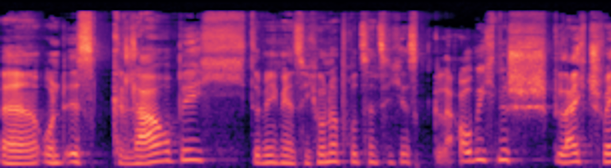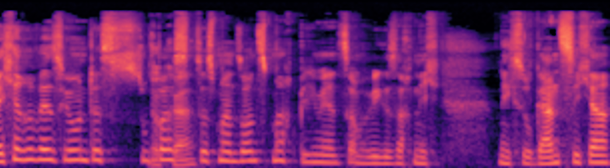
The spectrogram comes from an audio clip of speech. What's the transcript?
Äh, und ist, glaube ich, da bin ich mir jetzt nicht 100% sicher, ist, glaube ich, eine sch leicht schwächere Version des Supers, Okay. das man sonst macht. Bin ich mir jetzt aber, wie gesagt, nicht, nicht so ganz sicher.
